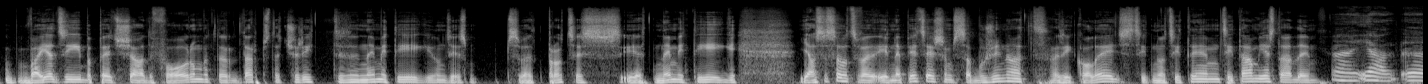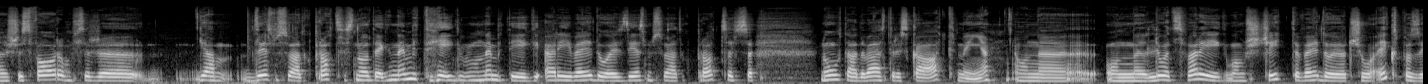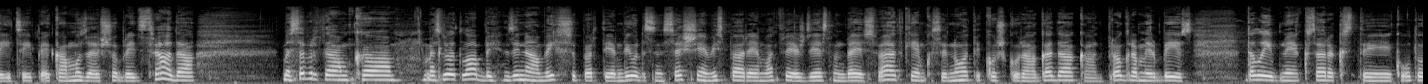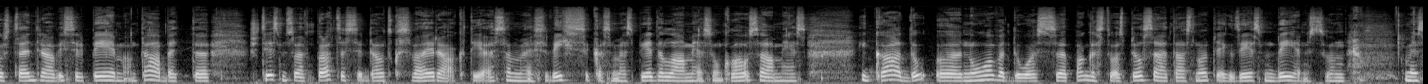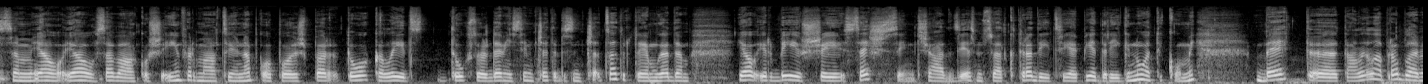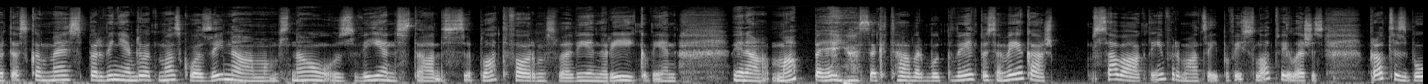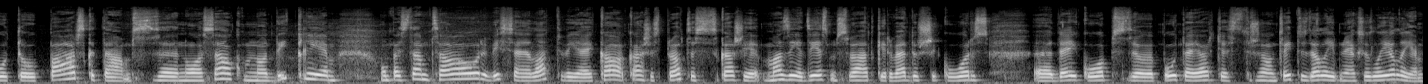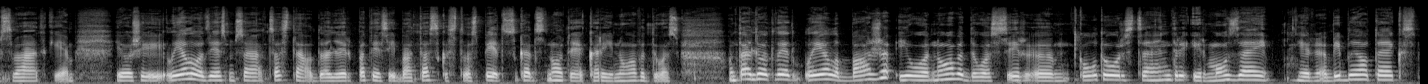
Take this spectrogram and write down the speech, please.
vajadzība pēc šāda fóruma, tad darbs taču rit nemitīgi un dziesmu svētku process iet nemitīgi. Jāsasauc, vai ir nepieciešams sabužināt arī kolēģis no citiem, citām iestādēm? Jā, šis fórums ir, jā, dziesmu svētku process notiek nemitīgi, un nemitīgi arī veidojas dziesmu svētku procesa nu, tāda vēsturiskā atmiņa. Un, un ļoti svarīgi mums šķita, veidojot šo ekspozīciju, pie kā muzejs šobrīd strādā. Mēs sapratām, ka mēs ļoti labi zinām visu par tiem 26 vispārējiem latviešu dziesmu un dēļu svētkiem, kas ir notikuši, kurā gadā, kāda programma ir bijusi, dalībnieku saraksti, kultūras centrā, viss ir pieejami un tā, bet šis dziesmu svētku process ir daudz kas vairāk. Tie esam mēs visi, kas mēs piedalāmies un klausāmies. Ik gadu novados, pagastos, pilsētās notiek dziesmu dienas. Un, Mēs esam jau, jau savākuši informāciju un apkopojuši par to, ka līdz 1944. gadam jau ir bijuši 600 šādu dziesmu svētku tradīcijai piederīgi notikumi. Bet eh, tā lielā problēma ir tas, ka mēs par viņiem ļoti maz ko zinām. Mums nav uz vienas tādas platformas vai viena rīka, viena, vienā mapē, jāsaka, tā varbūt pavisam vienkārši savākt informāciju pa visu Latviju, lai šis process būtu pārskatāms eh, no sākuma, no dikļiem, un pēc tam cauri visai Latvijai, kā, kā šis process, kā šie mazie dziesmu svētki ir veduši korus, eh, deju kops, eh, pūtēju orķestrs un citus dalībniekus uz lielajiem svētkiem. Jo šī lielo dziesmu sastāvdaļa ir patiesībā tas, kas tos piecus gadus notiek arī novados. Un tā ir ļoti liela baža, jo novados ir um, kultūras centri, ir mūzikas muzeji, ir bibliotēkas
